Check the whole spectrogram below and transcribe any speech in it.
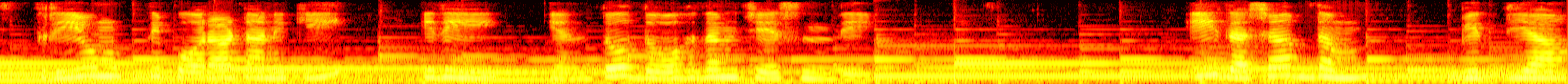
స్త్రీ విముక్తి పోరాటానికి ఇది ఎంతో దోహదం చేసింది. ఈ దశాబ్దం విద్య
